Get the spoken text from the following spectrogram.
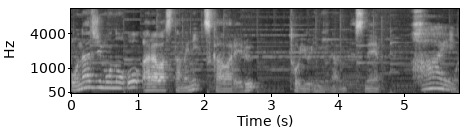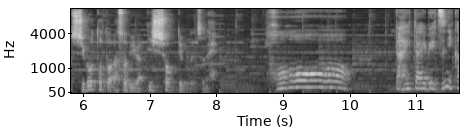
同じものを表すために使われるという意味なんですね。はいもう。仕事と遊びが一緒っていうことですよね。ほー。大体別に考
